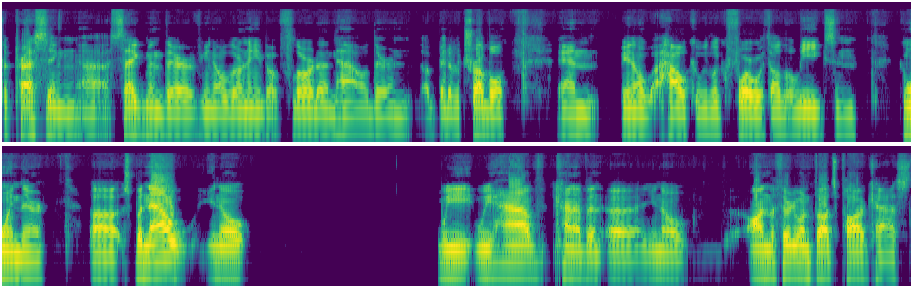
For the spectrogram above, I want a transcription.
depressing uh, segment there of you know learning about Florida and how they're in a bit of a trouble, and you know how could we look forward with all the leagues and going there. Uh, but now you know we we have kind of an uh you know on the 31 thoughts podcast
